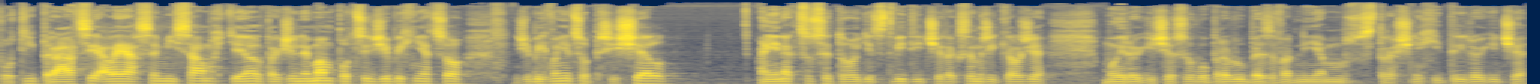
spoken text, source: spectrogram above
o té práci, ale já jsem ji sám chtěl, takže nemám pocit, že bych něco, že bych o něco přišel. A jinak, co se toho dětství týče, tak jsem říkal, že moji rodiče jsou opravdu bezvadní, já mám strašně chytrý rodiče.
